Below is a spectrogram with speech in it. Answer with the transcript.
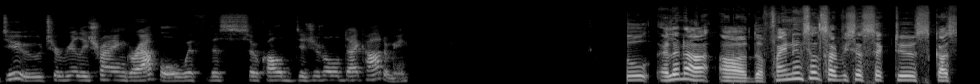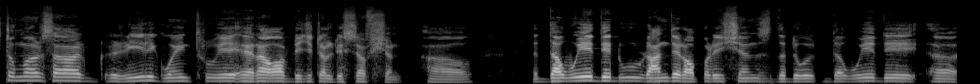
do to really try and grapple with this so called digital dichotomy? So, Elena, uh, the financial services sector's customers are really going through a era of digital disruption the way they do run their operations, the the way they uh,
